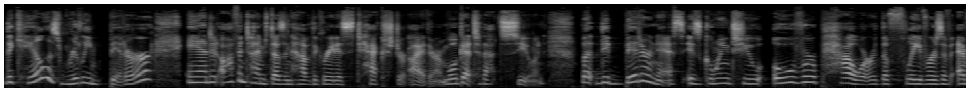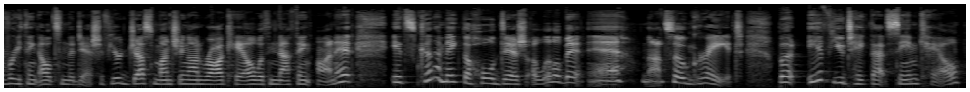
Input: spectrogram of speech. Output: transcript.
the kale is really bitter and it oftentimes doesn't have the greatest texture either, and we'll get to that soon. But the bitterness is going to overpower the flavors of everything else in the dish. If you're just munching on raw kale with nothing on it, it's gonna make the whole dish a little bit eh, not so great. But if you take that same kale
